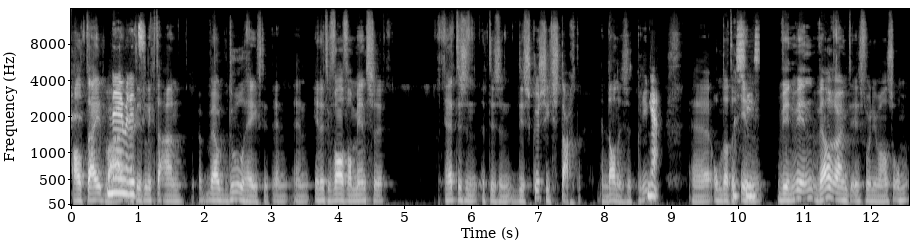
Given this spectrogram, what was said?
altijd waar. Nee, dit... dit ligt eraan welk doel heeft het. En, en in het geval van mensen het is een, het is een discussiestarter. En dan is het prima. Ja, uh, omdat er in win-win wel ruimte is voor nuance om,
